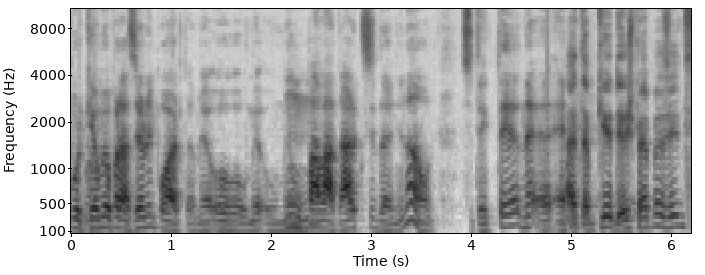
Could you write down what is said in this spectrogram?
porque o meu prazer não importa, o meu, o meu, o meu Uhum. paladar que se dane. Não, você tem que ter. Né, é- É, Até porque Deus pede pra gente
